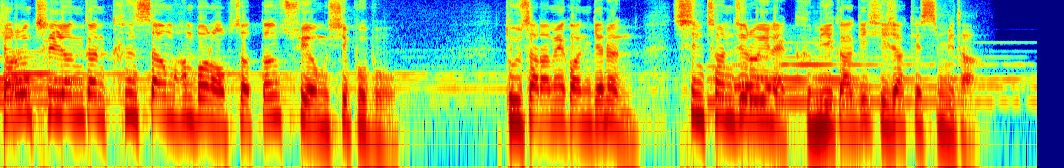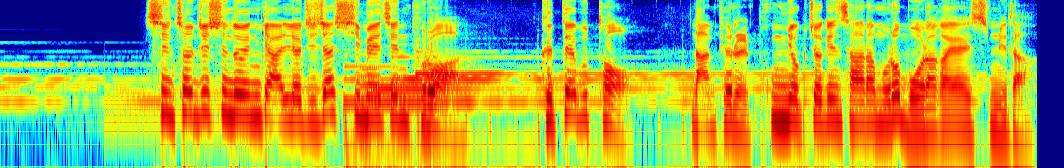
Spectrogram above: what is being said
결혼 7년간 큰 싸움 한 번 없었던 수영 씨 부부. 두 사람의 관계는 신천지로 인해 금이 가기 시작했습니다. 신천지 신도인 게 알려지자 심해진 불화. 그때부터 남편을 폭력적인 사람으로 몰아가야 했습니다.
